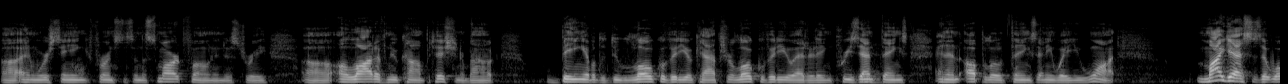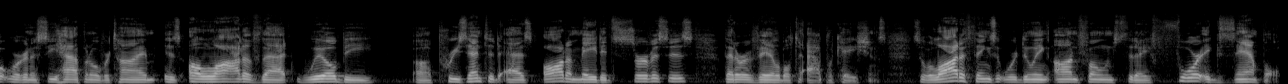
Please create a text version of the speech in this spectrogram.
Uh, and we're seeing, for instance, in the smartphone industry, uh, a lot of new competition about being able to do local video capture, local video editing, present things, and then upload things any way you want. My guess is that what we're going to see happen over time is a lot of that will be uh, presented as automated services that are available to applications. So a lot of things that we're doing on phones today, for example,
